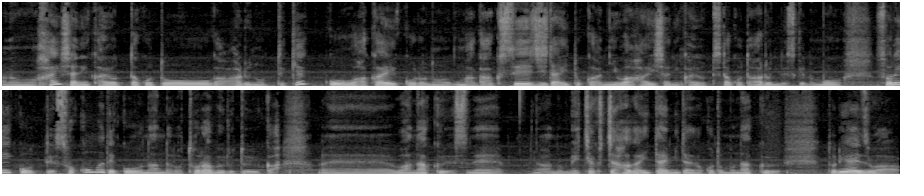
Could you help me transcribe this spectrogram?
あの歯医者に通ったことがあるのって結構若い頃の、まあ、学生時代とかには歯医者に通ってたことあるんですけどもそれ以降ってそこまでこうなんだろうトラブルというか、えー、はなくですねあのめちゃくちゃ歯が痛いみたいなこともなくとりあえずは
